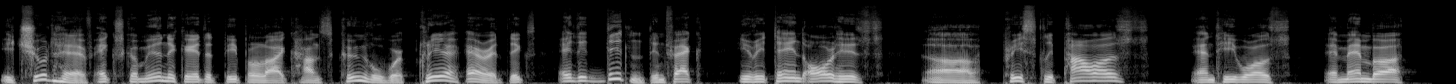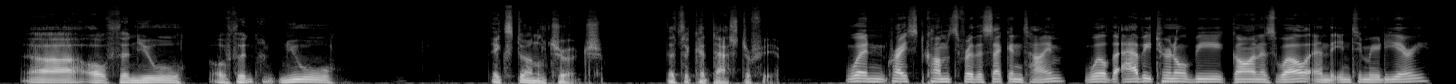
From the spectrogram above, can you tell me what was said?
it should have excommunicated people like Hans Küng, who were clear heretics, and it didn't. In fact, he retained all his uh, priestly powers, and he was a member uh, of the new of the new external church. That's a catastrophe. When Christ comes for the second time, will the Aeviternal be gone as well, and the intermediary?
